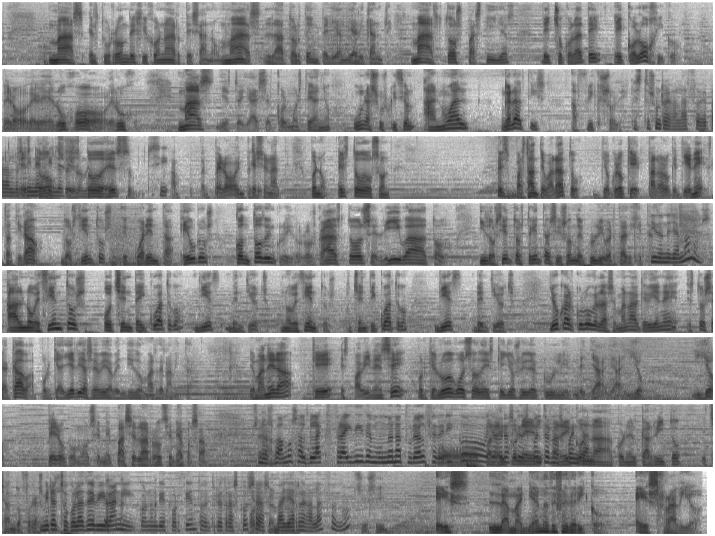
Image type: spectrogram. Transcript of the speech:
más el turrón de Gijona artesano, más la torta imperial de Alicante, más dos pastillas de chocolate ecológico, pero de lujo, de lujo. Más, y esto ya es el colmo este año, una suscripción anual gratis a Flixole. Esto es un regalazo ¿eh? para los Esto, cinéfilos. Esto es, Sí. pero impresionante. Bueno, estos son... Es bastante barato. Yo creo que para lo que tiene está tirado. 240 euros con todo incluido. Los gastos, el IVA, todo. Y 230 si son del Club Libertad Digital. ¿Y dónde llamamos? Al 984 10 28. 984 10 28. Yo calculo que la semana que viene esto se acaba, porque ayer ya se había vendido más de la mitad. De manera que espabilense, porque luego eso de es que yo soy del club, li- ya, ya, yo, y yo. Pero como se me pase el arroz, se me ha pasado. O sea, Nos vamos al Black Friday de Mundo Natural, Federico. o ya verás qué con el- descuentos nos con, cuentan. la- con el carrito echando frascos. Mira el chocolate de Vivani con un 10%, entre otras cosas. ejemplo. Vaya regalazo, ¿no? Sí, sí. Es La mañana de Federico. Es radio.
